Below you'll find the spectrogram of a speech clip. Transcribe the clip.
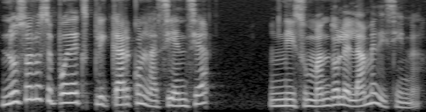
No solo se puede explicar con la ciencia, ni sumándole la medicina,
